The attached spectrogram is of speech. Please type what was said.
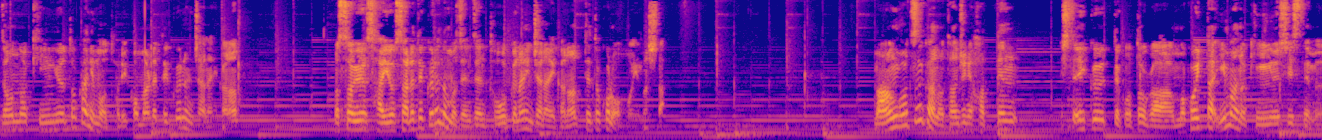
存の金融とかにも取り込まれてくるんじゃないかな。まあ、そういう採用されてくるのも全然遠くないんじゃないかなってところを思いました。まあ、暗号通貨の単純に発展していくってことが、まあ、こういった今の金融システム、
